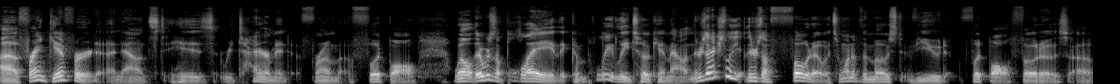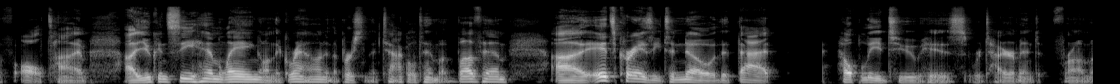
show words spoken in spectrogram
uh, Frank Gifford announced his retirement from football. Well, there was a play that completely took him out, and there's actually there's a photo. It's one of the most viewed football photos of all time. Uh, you can see him laying on the ground, and the person that tackled him above him. Uh, it's crazy to know that that helped lead to his retirement from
